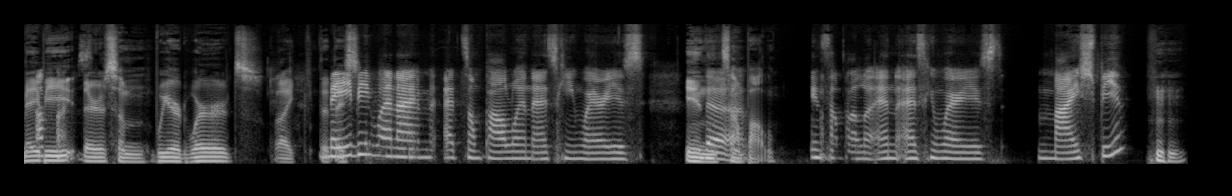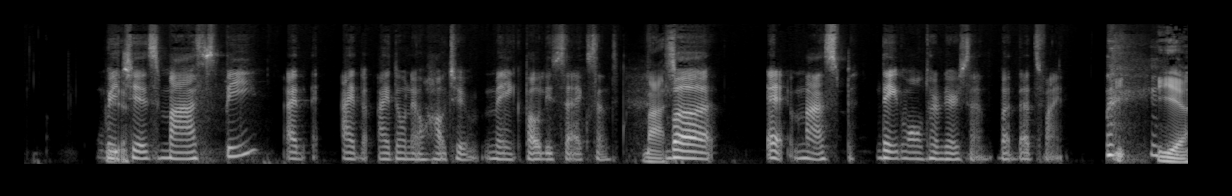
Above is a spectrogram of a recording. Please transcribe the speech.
Maybe there's some weird words like Maybe when I'm at São Paulo and asking where is in the- São Paulo. in São Paulo and asking where is MASP, which is MASP. I, I, I don't know how to make Paulista accent, Mas, but uh, MASP, they won't understand, but that's fine. yeah,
